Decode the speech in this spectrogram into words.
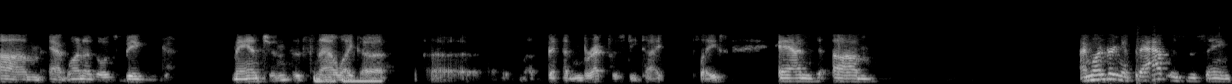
um, at one of those big mansions. It's now like a, a, a bed and breakfasty type place. And um, I'm wondering if that was the same.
